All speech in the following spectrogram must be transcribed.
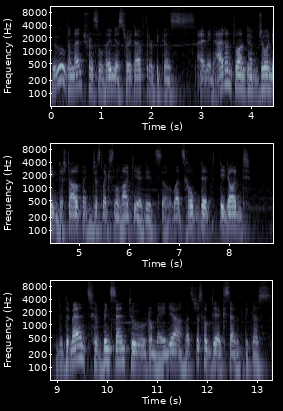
We will demand Transylvania straight after because, I mean, I don't want them joining the Stahlpact just like Slovakia did, so let's hope that they don't. The demands have been sent to Romania, let's just hope they accept because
